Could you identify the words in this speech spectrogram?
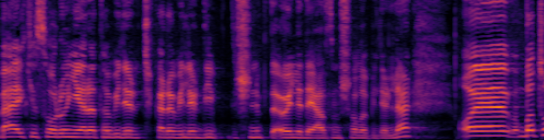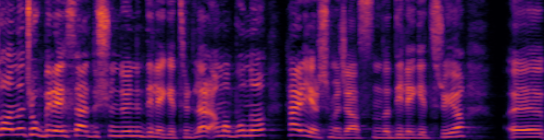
belki sorun yaratabilir, çıkarabilir deyip düşünüp de öyle de yazmış olabilirler. E, Batuhan'ın çok bireysel düşündüğünü dile getirdiler ama bunu her yarışmacı aslında dile getiriyor. E,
